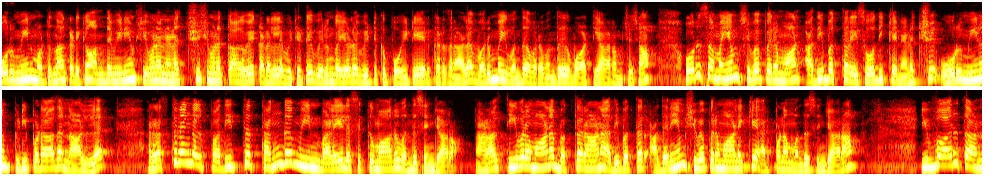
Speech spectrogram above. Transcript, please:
ஒரு மீன் மட்டும்தான் கிடைக்கும். அந்த மீனையும் சிவனை நினச்சி சிவனுக்காகவே கடலில் விட்டுட்டு வெறுங்கையோட வீட்டுக்கு போயிட்டே இருக்கிறதுனால வறுமை வந்து அவரை வந்து வாட்டி ஆரம்பிச்சிச்சான் ஒரு சமயம் சிவபெருமான் அதிபத்தரை சோதிக்க நினச்சி ஒரு மீனும் பிடிபடாத நாளில் ரத்தினங்கள் பதித்த தங்க மீன் வலையில சிக்குமாறு வந்து செஞ்சாராம். ஆனால் தீவிரமான பக்தரான அதிபத்தர் அதனையும் சிவபெருமானுக்கே அர்ப்பணம் வந்து செஞ்சாராம். இவ்வாறு தான்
